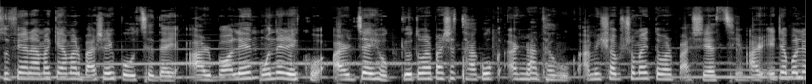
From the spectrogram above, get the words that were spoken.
সুফিয়ান আমাকে আমার বাসায় পৌঁছে দেয় আর বলেন, মনে রেখো, আর যাই হোক, কেউ তোমার পাশে থাকুক আর না থাকুক, আমি সব সময় তোমার পাশে আছি। আর এটা বলে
